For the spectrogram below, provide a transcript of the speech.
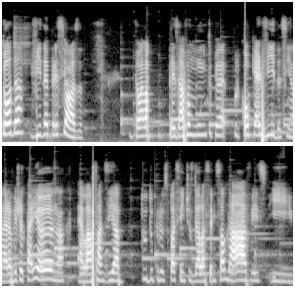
toda vida é preciosa. Então ela prezava muito por qualquer vida, assim, ela era vegetariana, ela fazia tudo para os pacientes dela serem saudáveis e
